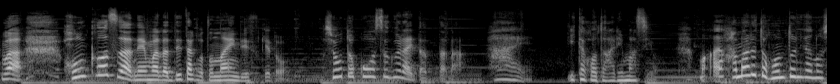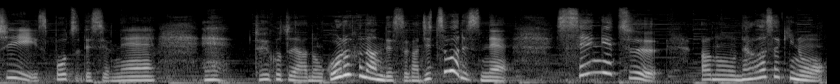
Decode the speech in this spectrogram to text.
まあ本コースはねまだ出たことないんですけどショートコースぐらいだったらはいいたことありますよ。まあハマると本当に楽しいスポーツですよね。ええということであのゴルフなんですが実はですね先月あの長崎の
